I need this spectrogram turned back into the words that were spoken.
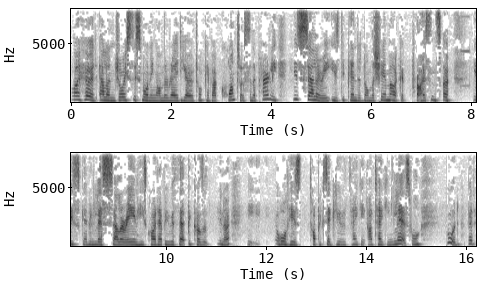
Well, I heard Alan Joyce this morning on the radio talking about Qantas, and apparently his salary is dependent on the share market price, and so he's getting less salary, and he's quite happy with that because, it, you know, he, all his top executives taking, are taking less. Well, good, but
